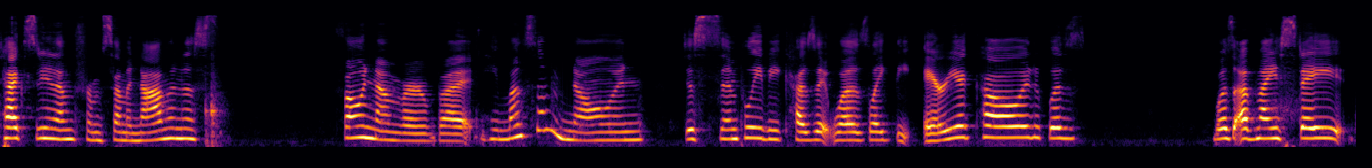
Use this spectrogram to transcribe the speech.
texting him from some anonymous phone number, but he must have known just simply because it was like the area code was was of my state.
